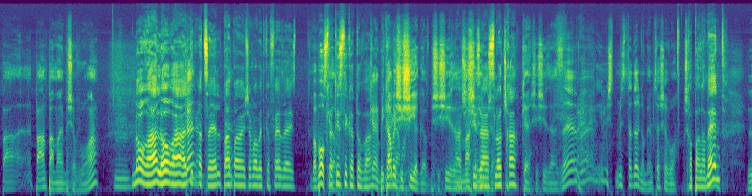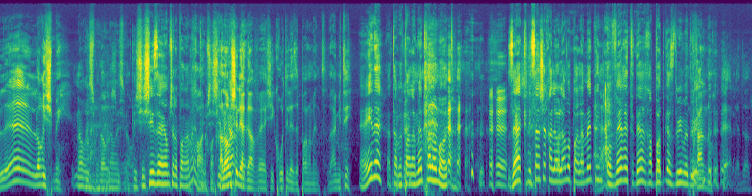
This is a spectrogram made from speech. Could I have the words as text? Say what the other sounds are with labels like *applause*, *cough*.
פעם, פעמיים בשבוע. Mm. לא רע, לא רע, אל כן. תתנצל. פעם כן. פעם בשבוע בית קפה זה בבוקר. סטטיסטיקה טובה. כן, בעיקר. בשישי אגב, בשישי זה ממש שישי זה. ה slot שלך? כן, שישי זה הזה, ואני מס- מסתדר גם באמצע השבוע. יש לך פרלמנט? ל- לא רשמי. לא רשמי, לא לא רשמי. לא כי. שישי זה היום של הפרלמנט. נכון, נכון. חלום שלי אגב, אה, שיקחו אותי לאיזה פרלמנט. זה היה אמיתי. אה, הנה, אתה אוקיי. בפרלמנט חלומות. *laughs* זה הכניסה שלך לעולם הפרלמנטים אה. עוברת דרך הפודקאסט a Dream. התחלנו. *laughs* כן, גדול.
